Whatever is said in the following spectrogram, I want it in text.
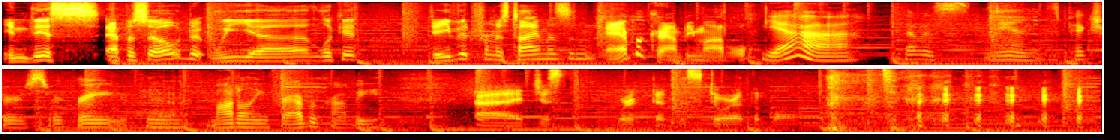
In this episode, we uh, look at David from his time as an Abercrombie model. Yeah, that was, man, these pictures are great. of him modeling for Abercrombie. I just worked at the store at the mall.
